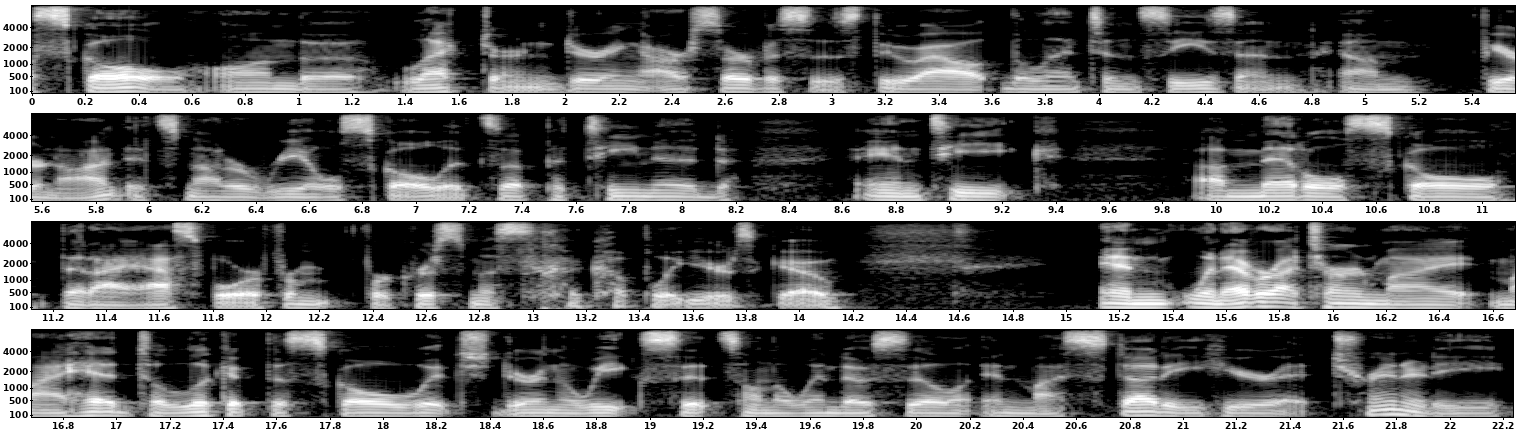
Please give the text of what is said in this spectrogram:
a skull on the lectern during our services throughout the Lenten season. Um, fear not, it's not a real skull, it's a patinaed antique uh, metal skull that I asked for from for Christmas a couple of years ago. And whenever I turn my my head to look at this skull, which during the week sits on the windowsill in my study here at Trinity,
